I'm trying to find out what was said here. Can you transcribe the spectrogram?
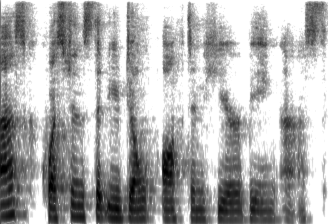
ask questions that you don't often hear being asked.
